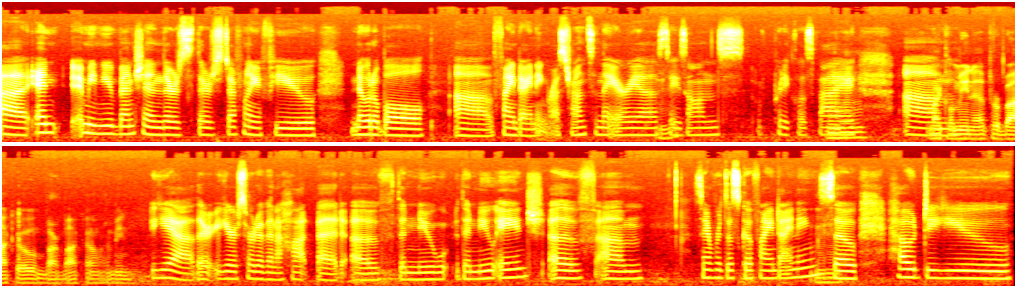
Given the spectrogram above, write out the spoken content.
Uh, and I mean, you mentioned there's there's definitely a few notable uh, fine dining restaurants in the area. Mhm. Saison's pretty close by. Mhm. Um, Michael Mina, Perbacco, Barbacco. I mean, Yeah, you're sort of in a hotbed of the new the new age of um, San Francisco fine dining. Mhm. So, how do you?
